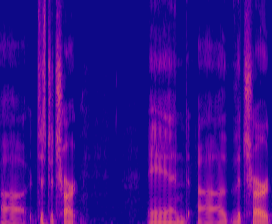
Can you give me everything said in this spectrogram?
uh, just a chart, and uh, the chart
